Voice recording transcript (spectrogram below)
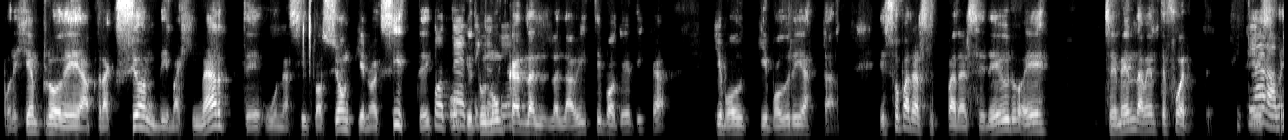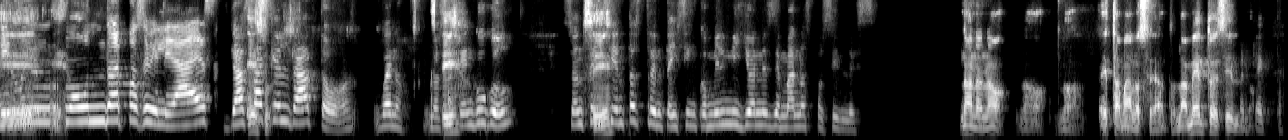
por ejemplo, de abstracción, de imaginarte una situación que no existe o que tú nunca la, viste hipotética que, que, podría estar. Eso para el, para el cerebro es tremendamente fuerte. claro, abrir eh, un mundo de posibilidades. Ya saqué el dato. Bueno, lo saqué en Google. Son 635 mil millones de manos posibles. No, no, no, no, no. Está malo ese dato. Lamento decirlo. Perfecto.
